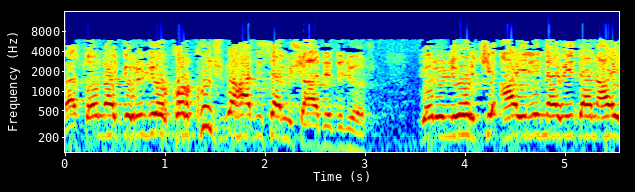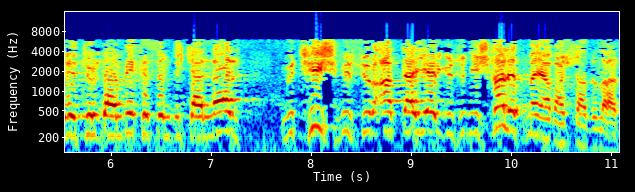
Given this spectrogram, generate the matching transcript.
Ve sonra görülüyor korkunç bir hadise müşahede ediliyor. Görülüyor ki ayrı neviden, ayrı türden bir kısım dikenler müthiş bir süratle yeryüzünü işgal etmeye başladılar.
